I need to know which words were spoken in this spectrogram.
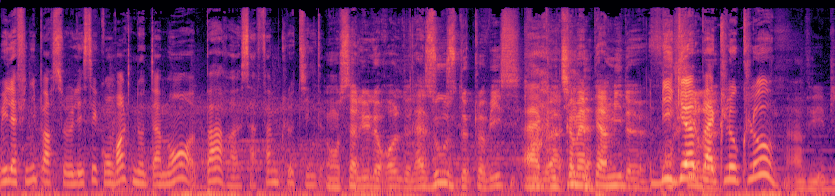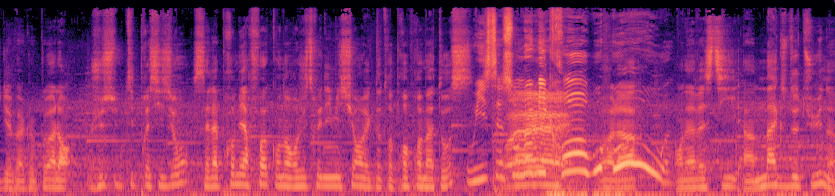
mais il a fini par se laisser convaincre notamment par sa femme Clotilde. On salue le rôle de la zouze de Clovis, Ah, qui a quand même permis de. Big up à Clo-Clo Ah, big up à Clo-Clo. Alors, juste une petite précision, c'est la première fois qu'on enregistre une émission avec notre propre matos. Oui, ce sont Ouais. nos micros Wouhou Voilà. On a investi un max de thunes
